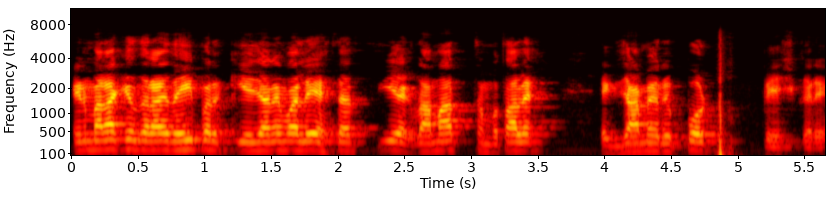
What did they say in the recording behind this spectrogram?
ان مراکز ذرائع دہی پر کیے جانے والے احتیاطی اقدامات سے متعلق ایک جامع رپورٹ پیش کرے۔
